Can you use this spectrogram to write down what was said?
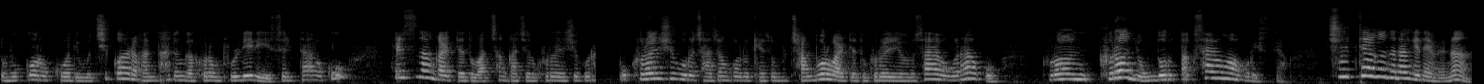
묶어놓고 어디 뭐 치과를 간다든가 그런 볼 일이 있을 때 하고 헬스장 갈 때도 마찬가지로 그런 식으로 뭐 그런 식으로 자전거를 계속 장 보러 갈 때도 그런 식으로 사용을 하고 그런 그런 용도로 딱 사용하고 있어요. 출퇴근을 하게 되면은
